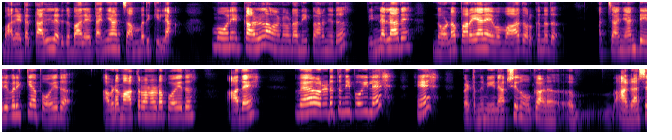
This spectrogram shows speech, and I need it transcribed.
ബാലേട്ട തല്ലരുത് ബാലേട്ട ഞാൻ സമ്മതിക്കില്ല. മോനെ കള്ളമാണോടാ നീ പറഞ്ഞത്? പിന്നല്ലാതെ നുണ പറയാനാ ഇവൻ വാ തുറക്കുന്നത്. അച്ഛാ ഞാൻ ഡെലിവറിക്കാ പോയത്. അവിടെ മാത്രമാണ് അവിടെ പോയത്? അതെ. വേറെ ഒരിടത്ത് നീ പോയില്ലേ? ഏ? പെട്ടെന്ന് മീനാക്ഷി നോക്കാണ്. ആകാശ്?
